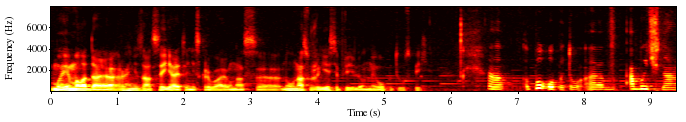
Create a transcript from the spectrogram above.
Мы молодая организация, я это не скрываю. У нас, э, но у нас уже есть определенный опыт и успехи. А, по опыту э, обычно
